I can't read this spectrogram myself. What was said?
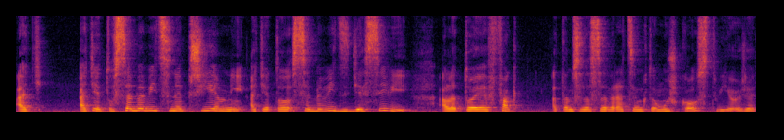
Ať ať je to sebe víc nepříjemný, ať je to sebe víc děsivý, ale to je fakt, a tam se zase vracím k tomu školství, jo, že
